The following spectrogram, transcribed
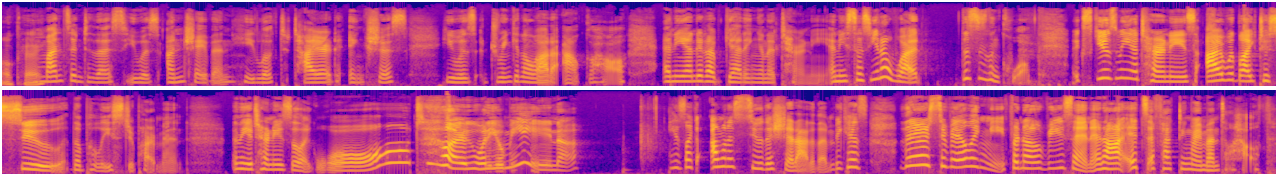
Okay. Months into this, he was unshaven. He looked tired, anxious. He was drinking a lot of alcohol. And he ended up getting an attorney. And he says, You know what? This isn't cool. Excuse me, attorneys. I would like to sue the police department. And the attorneys are like, What? Like, what do you mean? He's like, I want to sue the shit out of them because they're surveilling me for no reason and I, it's affecting my mental health.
